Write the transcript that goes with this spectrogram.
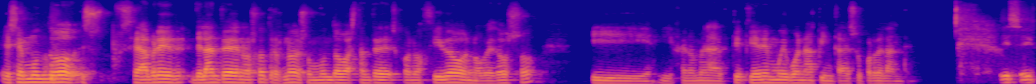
ese mundo se abre delante de nosotros, ¿no? Es un mundo bastante desconocido, novedoso y, fenomenal. Tiene muy buena pinta eso por delante. Sí, sí.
